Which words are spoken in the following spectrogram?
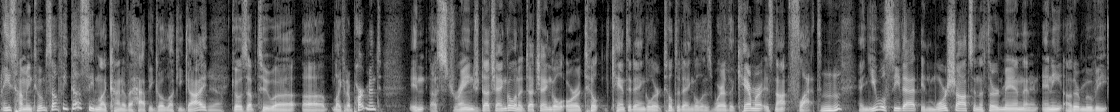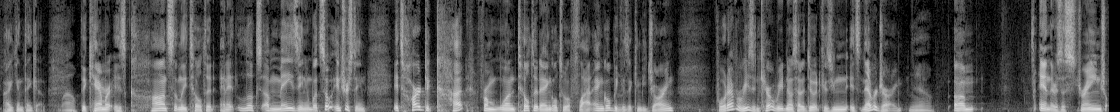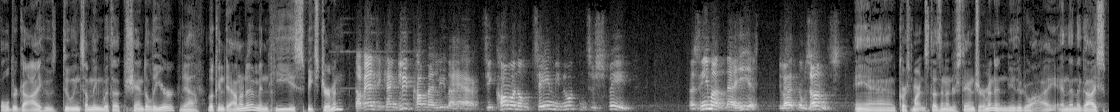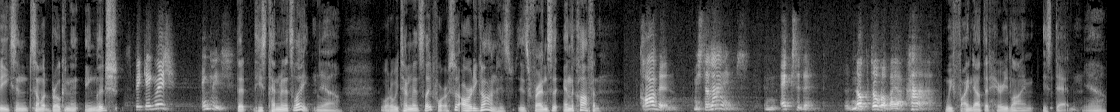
he's humming to himself. He does seem like kind of a happy-go-lucky guy. Yeah. Goes up to uh, uh, like an apartment in a strange Dutch angle, and a Dutch angle or a tilt, canted angle or a tilted angle is where the camera is not flat, Mm-hmm. and you will see that in more shots in The Third Man than in any other movie I can think of. Wow. The camera is constantly tilted and it looks amazing. And what's so interesting, it's hard to cut from one tilted angle to a flat angle because it can be jarring. For whatever reason, Carol Reed knows how to do it because it's never jarring. Yeah. And there's a strange older guy who's doing something with a chandelier, Yeah. looking down on him, and he speaks German. Da werden Sie kein Glück haben, mein lieber Herr. Sie kommen um zehn Minuten zu spät. Da ist niemand mehr hier. Die Leute umsonst. And of course, Martins doesn't understand German, and neither do I. And then the guy speaks in somewhat broken English Speak English? English. that he's 10 minutes late. Yeah. What are we 10 minutes late for? So already gone. His, his friends in the coffin. Coffin? Mr. Limes. An accident. Knocked over by a car. We find out that Harry Lime is dead. Yeah.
